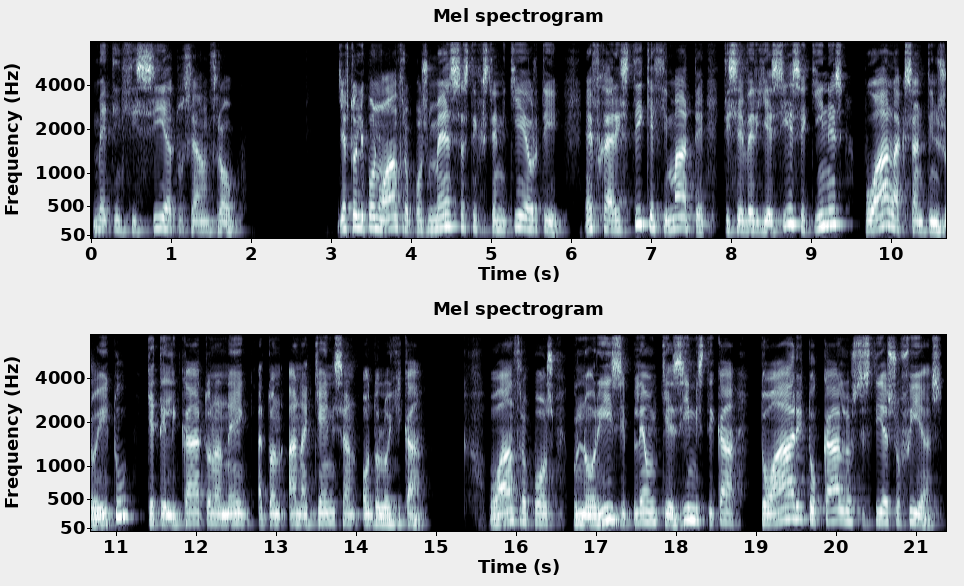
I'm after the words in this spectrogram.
με την θυσία του Θεανθρώπου. Γι' αυτό λοιπόν ο άνθρωπος μέσα στη χριστιανική εορτή ευχαριστεί και θυμάται τις ευεργεσίες εκείνες που άλλαξαν την ζωή του και τελικά τον, ανέ, τον ανακαίνισαν οντολογικά. Ο άνθρωπος γνωρίζει πλέον και ζει μυστικά το άρρητο κάλος της Θείας Σοφίας,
